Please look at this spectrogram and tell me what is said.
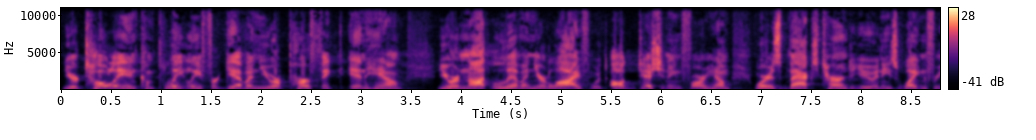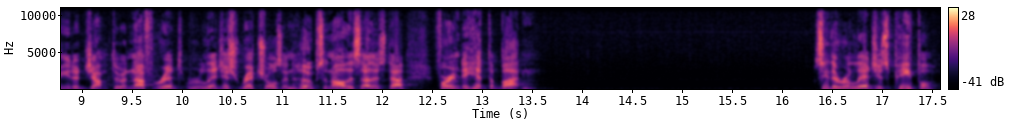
You're totally and completely forgiven. You are perfect in Him. You are not living your life with auditioning for him where his back's turned to you and he's waiting for you to jump through enough religious rituals and hoops and all this other stuff for him to hit the button. See, the religious people,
